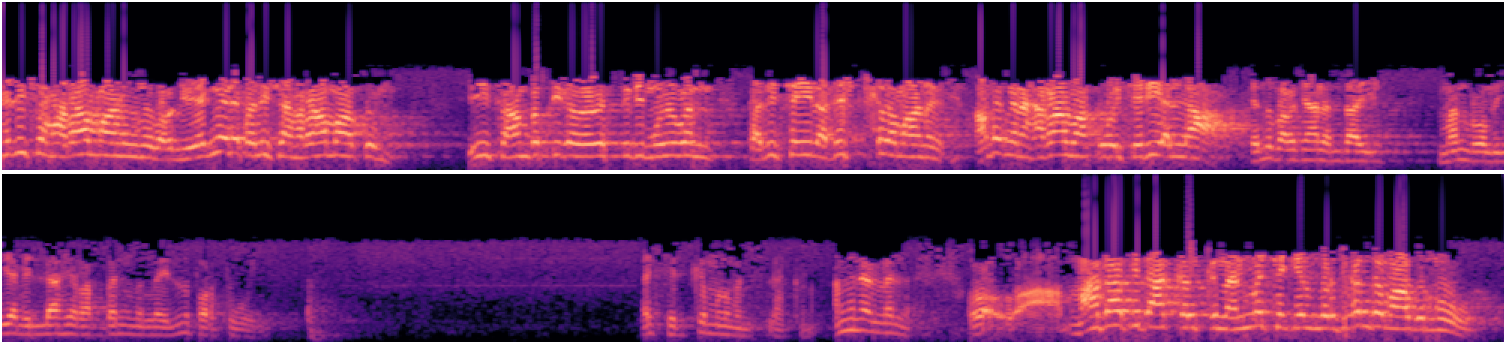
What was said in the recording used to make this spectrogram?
പലിശ ഹറാമാണ് എന്ന് പറഞ്ഞു. എങ്ങനെ പലിശ ഹറാമാക്കും? ഈ സാമ്പത്തിക വ്യവസ്ഥിതി മുഴുവൻ പലിശയിൽ അധിഷ്ഠിതമാണ്. അതെങ്ങനെ ഹറാമാക്കുക ശരിയല്ല. എന്ന് പറഞ്ഞാൽ എന്തായി? മൻ റൊലിയ ബില്ലാഹി റബ്ബൻ എന്നുള്ളതിൽ നിന്ന് പുറത്തുപോയി. അത് ശരിക്കും നമ്മൾ മനസ്സിലാക്കണം. ആ, മാതാപിതാക്കൾക്ക് നന്മ ചെയ്യൽ നിർബന്ധമാകുന്നു.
